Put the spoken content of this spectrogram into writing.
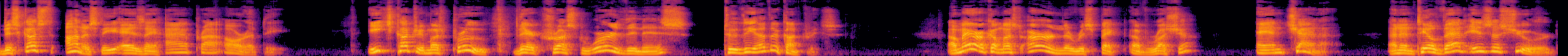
Discuss honesty as a high priority. Each country must prove their trustworthiness to the other countries. America must earn the respect of Russia and China. And until that is assured,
